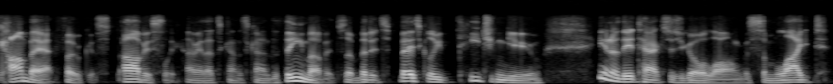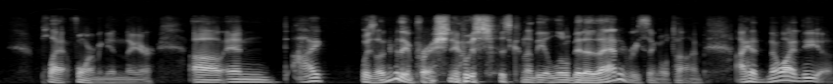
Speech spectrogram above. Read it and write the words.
combat focused obviously. I mean that's kind of kind of the theme of it. So but it's basically teaching you you know the attacks as you go along with some light platforming in there. Uh, and i was under the impression it was just going to be a little bit of that every single time. I had no idea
